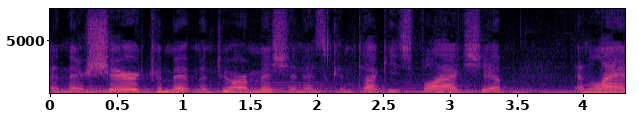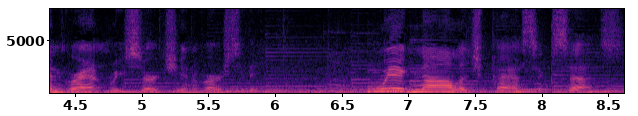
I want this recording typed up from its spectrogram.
and their shared commitment to our mission as Kentucky's flagship and land grant research university. We acknowledge past success,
